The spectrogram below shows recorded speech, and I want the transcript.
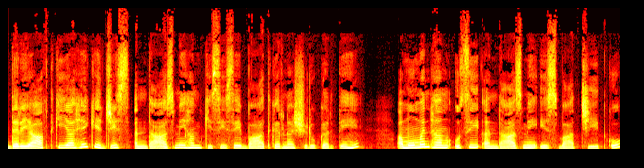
دریافت کیا ہے کہ جس انداز میں ہم کسی سے بات کرنا شروع کرتے ہیں، عموماً ہم اسی انداز میں اس بات چیت کو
